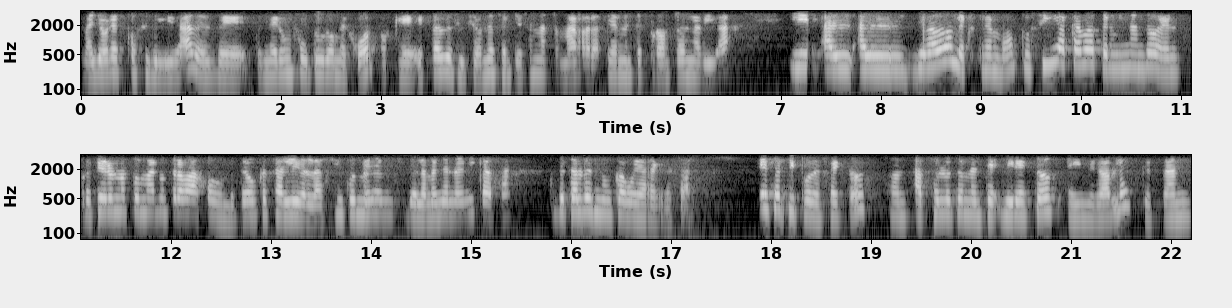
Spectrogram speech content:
mayores posibilidades de tener un futuro mejor, porque estas decisiones se empiezan a tomar relativamente pronto en la vida. Y al, al llevado al extremo, pues sí acaba terminando en, prefiero no tomar un trabajo donde tengo que salir a las cinco y media de la mañana de mi casa, porque tal vez nunca voy a regresar. Ese tipo de efectos son absolutamente directos e innegables que están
